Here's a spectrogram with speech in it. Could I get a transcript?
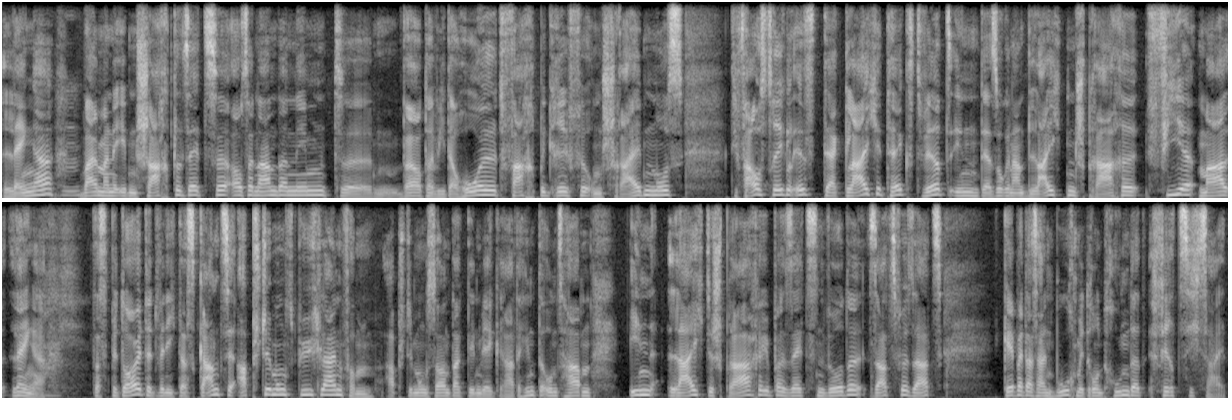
länger, mhm. weil man eben Schachtelsätze auseinandernimmt, äh, Wörter wiederholt, Fachbegriffe umschreiben muss. Die Faustregel ist, der gleiche Text wird in der sogenannten leichten Sprache viermal länger. Das bedeutet, wenn ich das ganze Abstimmungsbüchlein vom Abstimmungssonntag, den wir gerade hinter uns haben, in leichte Sprache übersetzen würde, Satz für Satz, gäbe das ein Buch mit rund 140 Seiten.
